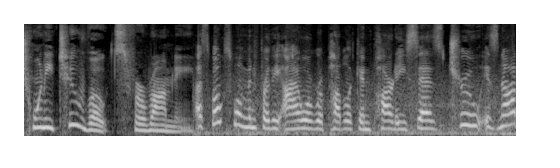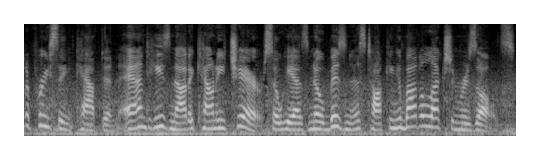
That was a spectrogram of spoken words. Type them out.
22 votes for Romney. A spokeswoman for the Iowa Republican Party says True is not a precinct captain and he's not a county chair, so he has no business talking about election results.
